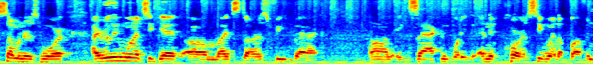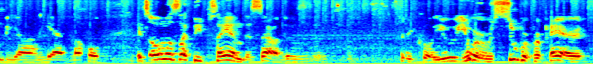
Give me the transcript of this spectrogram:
Summoner's, War. I really wanted to get um, Lightstar's feedback on exactly what he and of course he went above and beyond. He had the whole. It's almost like we planned this out. It was, it's pretty cool. You you were super prepared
